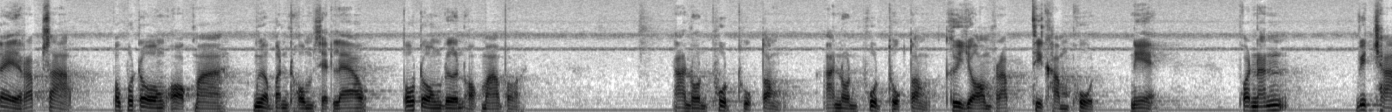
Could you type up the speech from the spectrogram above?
ได้รับทราบ พระพุทธองค์ออกมาเมื่อบรรทมเสร็จแล้ว พระพุทธองค์เดินออกมาบอกอานนท์พูดถูกต้อง อานนท์พูดถูกต้อง คือยอมรับที่คำพูดเนี่ยเพราะนั้นวิชา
